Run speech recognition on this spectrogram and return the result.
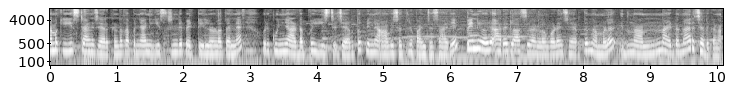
നമുക്ക് ഈസ്റ്റാണ് ചേർക്കേണ്ടത്. അപ്പം ഞാൻ ഈസ്റ്റിന്റെ പെട്ടിയിലുള്ള തന്നെ ഒരു കുഞ്ഞ് അടപ്പ് ഈസ്റ്റ് ചേർത്തു. പിന്നെ ആവശ്യത്തിന് പഞ്ചസാരയും പിന്നെ ഒരു അര ഗ്ലാസ് വെള്ളം കൂടെ ചേർത്ത് നമ്മൾ ഇത് നന്നായിട്ടൊന്ന് അരച്ചെടുക്കണം.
